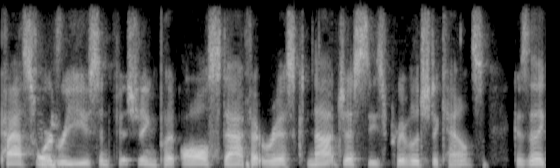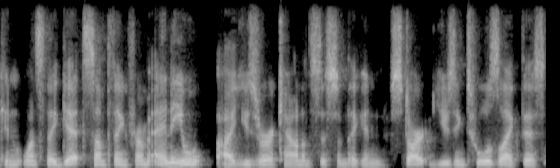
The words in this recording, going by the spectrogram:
Password reuse and phishing put all staff at risk, not just these privileged accounts, because they can, once they get something from any uh, user account on the system, they can start using tools like this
